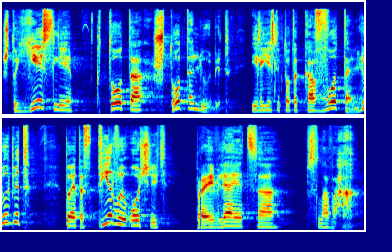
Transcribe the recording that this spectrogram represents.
что если кто-то что-то любит, или если кто-то кого-то любит, то это в первую очередь проявляется в словах –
